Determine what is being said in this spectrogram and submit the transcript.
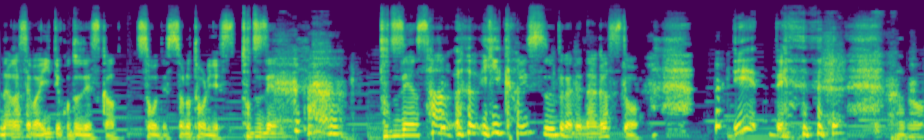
流せばいいってことですか？そうです。その通りです。突然、突然3、言い返すとかで流すと、え？って、あの、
